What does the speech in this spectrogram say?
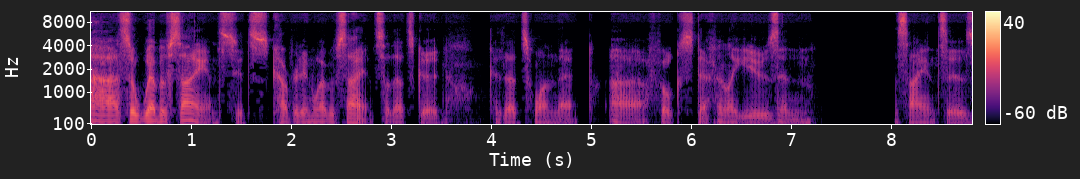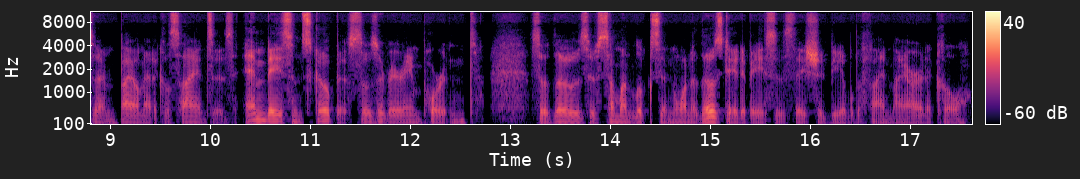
Uh, so Web of Science, it's covered in Web of Science, so that's good because that's one that uh, folks definitely use in the sciences and biomedical sciences. Embase and Scopus, those are very important. So those, if someone looks in one of those databases, they should be able to find my article.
